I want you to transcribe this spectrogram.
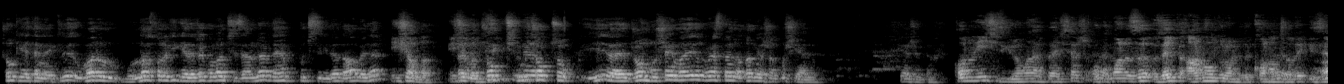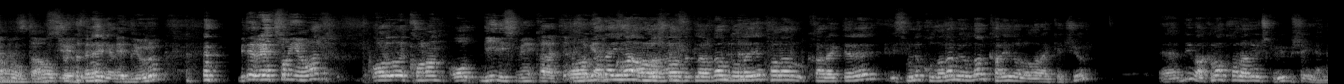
çok yetenekli. Umarım bundan sonraki gelecek olan çizerler de hep bu çizgide devam eder. İnşallah. İnşallah. Bizim çok, de çok çok iyi ve John Buscema'yı resmen adam yaşatmış yani. Gerçekten. Conan iyi çizgi roman arkadaşlar. Evet. Okumanızı özellikle Arnold'un oynadığı Conan'ları Evet. izlemenizi tavsiye ediyorum. bir de Red Sonja var. Orada da Conan o değil ismi karakteri. Orada Yani da yine anlaşmazlıklardan dolayı Conan karakteri ismini kullanamıyorlar. Kalidor olarak geçiyor. E, bir bakıma Conan 3 gibi bir şey yani.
